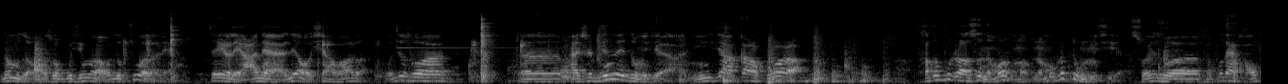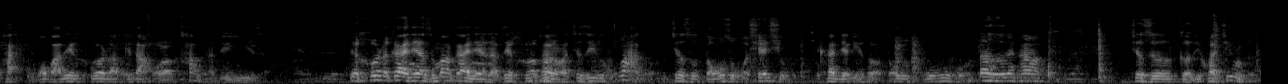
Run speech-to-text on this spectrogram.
那么着，我说不行啊，我就做了俩。这个俩呢，料下完了，我就说，嗯，拍视频这东西啊，你家干活啊，他都不知道是那么么那么个东西，所以说他不太好拍。我把这个盒呢给大伙看看这个意思。这盒的概念是嘛概念呢？这盒看了吗？就是一个挂子，就是都是我先修的。你看这里头都是糊糊糊，但是你看。就是搁这块镜子的，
